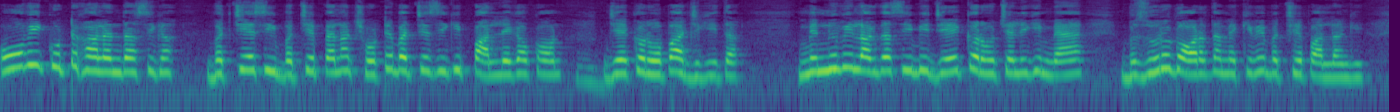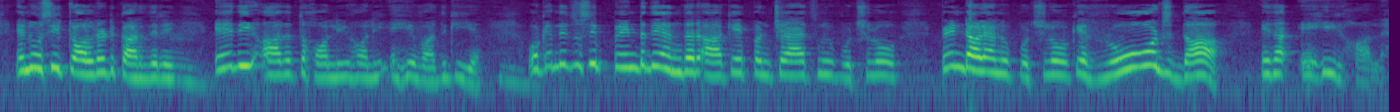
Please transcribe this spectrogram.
ਉਹ ਵੀ ਕੁੱਟ ਖਾ ਲੈਂਦਾ ਸੀਗਾ। ਬੱਚੇ ਸੀ ਬੱਚੇ ਪਹਿਲਾਂ ਛੋਟੇ ਬੱਚੇ ਸੀ ਕਿ ਪਾਲੇਗਾ ਕੌਣ? ਜੇ ਘਰੋਂ ਭੱਜ ਗਈ ਤਾਂ। ਮੈਨੂੰ ਵੀ ਲੱਗਦਾ ਸੀ ਵੀ ਜੇ ਘਰੋਂ ਚਲੀ ਗਈ ਮੈਂ ਬਜ਼ੁਰਗ ਔਰਤ ਆ ਮੈਂ ਕਿਵੇਂ ਬੱਚੇ ਪਾਲਾਂਗੀ? ਇਹਨੂੰ ਅਸੀਂ ਟੋਲਰੇਟ ਕਰਦੇ ਰਹੇ। ਇਹਦੀ ਆਦਤ ਹੌਲੀ ਹੌਲੀ ਇਹ ਵੱਧ ਗਈ ਆ ਉਹ ਕਹਿੰਦੇ ਤੁਸੀਂ ਪਿੰਡ ਦੇ ਅੰਦਰ ਆ ਕੇ ਪੰਚਾਇਤ ਨੂੰ ਪੁੱਛ ਲਓ ਪਿੰਡ ਵਾਲਿਆਂ ਨੂੰ ਪੁੱਛ ਲਓ ਕਿ ਰੋਜ਼ ਦਾ ਇਹਦਾ ਇਹੀ ਹਾਲ ਹੈ।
